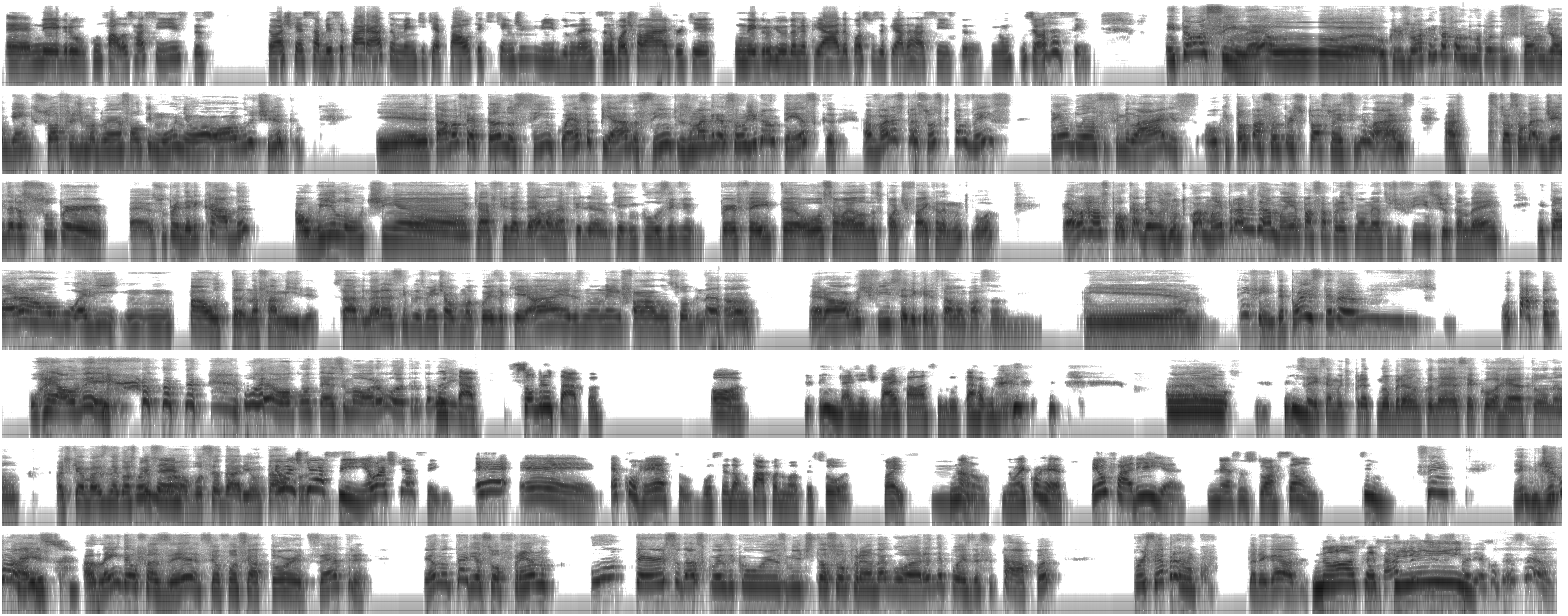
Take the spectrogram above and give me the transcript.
é, negro com falas racistas. Então, acho que é saber separar também o que, que é pauta e o que, que é indivíduo, né? Você não pode falar, ah, porque um negro riu da minha piada, eu posso fazer piada racista. Não funciona assim. Então, assim, né, o, o Chris Rock não tá falando de uma posição de alguém que sofre de uma doença autoimune ou, ou algo do tipo. E ele estava afetando, sim, com essa piada simples, uma agressão gigantesca a várias pessoas que talvez tenham doenças similares ou que estão passando por situações similares. A situação da Jade era super, é, super delicada. A Willow tinha, que é a filha dela, né, a filha que inclusive perfeita, ouçam ela no Spotify, que ela é muito boa. Ela raspou o cabelo junto com a mãe para ajudar a mãe a passar por esse momento difícil também. Então era algo ali em, em, pauta na família, sabe? Não era simplesmente alguma coisa que, ah, eles não nem falam sobre. Não. Era algo difícil ali que eles estavam passando. E. Enfim, depois teve o tapa. O real veio. o real acontece uma hora ou outra também. O tapa. Sobre o tapa. Ó, a gente vai falar sobre o tapa. o... Ah, não sei se é muito preto no branco, né? Se é correto ou não. Acho que é mais um negócio pois é. pessoal. É. Você daria um tapa? Eu acho que é assim, eu acho que é assim. É, é, é correto você dar um tapa numa pessoa? Só isso? Não, não, não é correto. Eu faria nessa situação? Sim. Sim. E digo é mais, é além de eu fazer, se eu fosse ator, etc., eu não estaria sofrendo um terço das coisas que o Will Smith está sofrendo agora, depois desse tapa, por ser branco, tá ligado? Nossa, Nada sim! estaria acontecendo.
